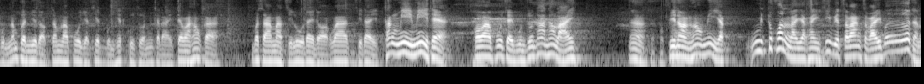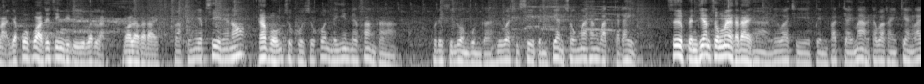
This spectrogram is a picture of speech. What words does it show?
บุญน้ำเพิ่นอยู่ดอกสำหรับผู้อยากเฮ็ดบุญเฮ็ดกุศลก็ได้ แต่ว่าเฮาก็บ่สามารถสิรู้ได้ดอกว่าสิได้ ทั้งมีมีแท้เพราะว่าผู้ใจบุญทุนท่านเฮาหลายอ่าพี่น้องเฮามีอยากมีทุกคนล่ะอยากให้ชีวิตสว่างไสวัยเบิดนั่นล่ะอยากพบว่าที่สิ่งดีๆเบิดล่ะว่าแล้วก็ได้ฝากถึง FC เนี่ยเนาะครับผมสุขุสุขคนได้ยินได้ฟังก็ ผู้ใดสิร่วมบุญก็หรือว่าสิซื้อเป็นเทียนส่งมาทางวัดก็ได้ซื้อเป็นเทียนทรงมากก็ได้อ่าหรือว่าสิเป็นปัจจัยมากแต่ว่าใครแจ้งไล่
